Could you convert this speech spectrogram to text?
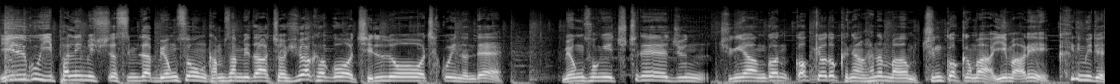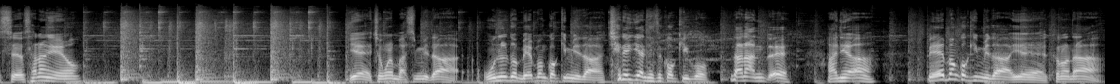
1928님이 주셨습니다. 명송 감사합니다. 저 휴학하고 진로 찾고 있는데 명송이 추천해 준 중요한 건 꺾여도 그냥 하는 마음 준 꺾음아 이 말이 큰 힘이 됐어요. 사랑해요. 예 정말 맞습니다. 오늘도 매번 꺾입니다. 체력이한테서 꺾이고 난 안 돼. 아니야 매번 꺾입니다. 예 그러나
